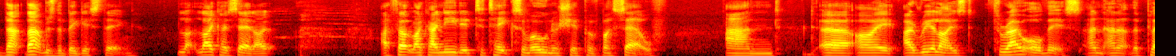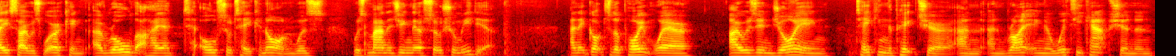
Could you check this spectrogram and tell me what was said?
that that was the biggest thing. Like I said, I I felt like I needed to take some ownership of myself, and uh, I I realized throughout all this and, and at the place I was working, a role that I had t- also taken on was was managing their social media, and it got to the point where I was enjoying taking the picture and, and writing a witty caption and,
